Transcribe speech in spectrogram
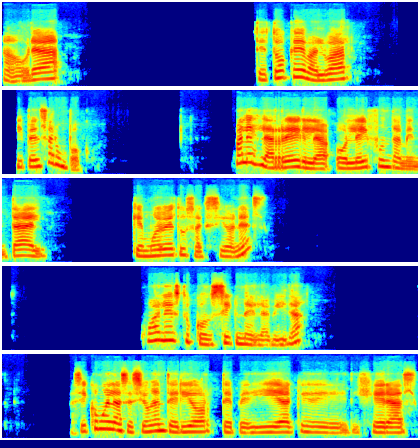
Ahora te toca evaluar y pensar un poco. ¿Cuál es la regla o ley fundamental que mueve tus acciones? ¿Cuál es tu consigna en la vida? Así como en la sesión anterior te pedía que dijeras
